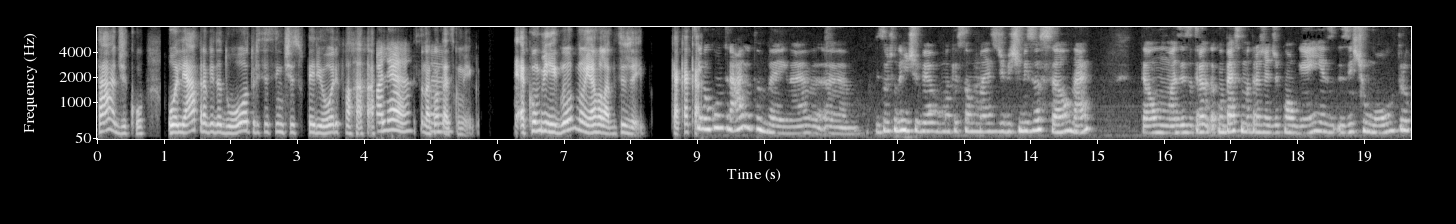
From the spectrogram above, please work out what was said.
sádico olhar para a vida do outro e se sentir superior e falar, olha, isso não é. acontece comigo. É comigo, não ia rolar desse jeito. KKK. Sim, o contrário também, né? É, principalmente quando a gente vê uma questão mais de vitimização, né? Então, às vezes acontece uma tragédia com alguém, existe um outro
